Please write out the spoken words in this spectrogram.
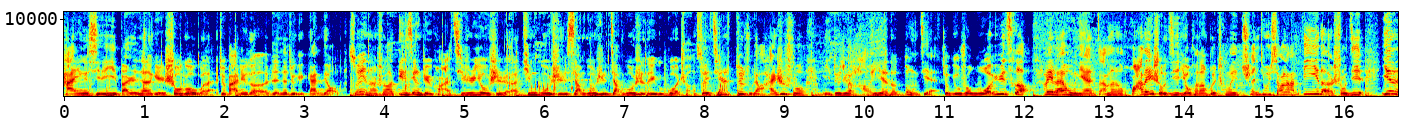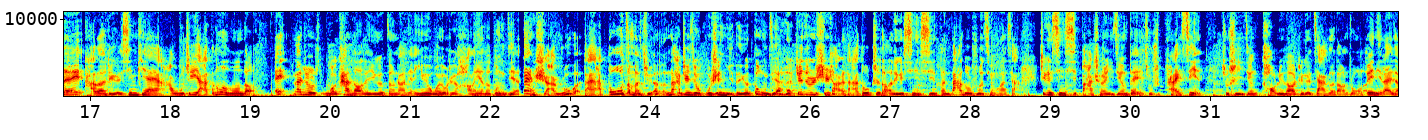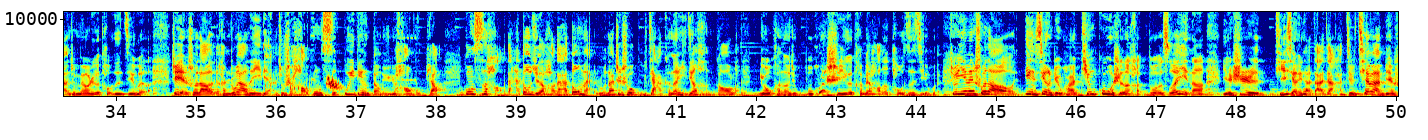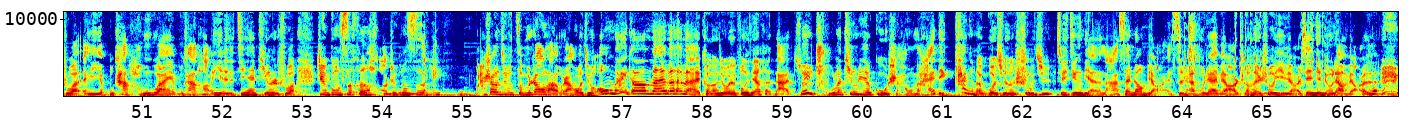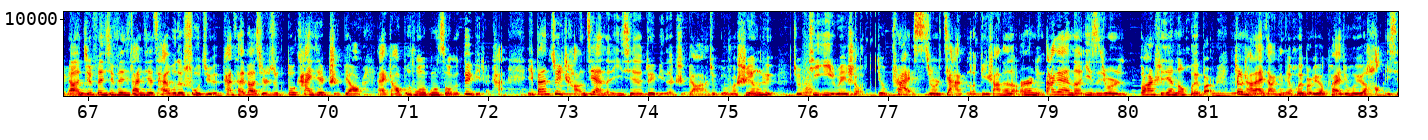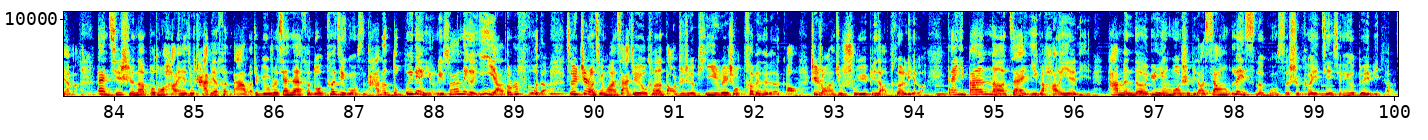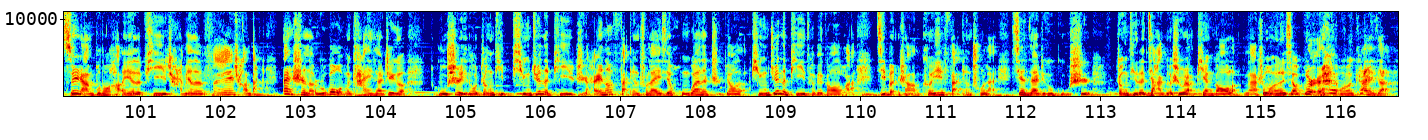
谈一个协议，把人家给收购过来，就把这个人家就给干掉了。所以呢，说到定性这块儿，其实又是听故事、想故事、讲故事的一个过程。所以其实最主要还是说你对这个行业的洞见。就比如说，我预测未来五年，咱们华为手机有可能会成为全球销量第一的手机，因为它的这个芯片呀、五 G 呀等等等等。哎，那就是我看到的一个增长点，因为我有这个行业的洞见。但是啊，如果大家都这么觉得，那这就不是你的一个洞见了，这就是市场上大家都知道的一个信息。很大多数的情况下，这个信息八成已经被就是 price。in，就是已经考虑到这个价格当中了，对你来讲就没有这个投资机会了。这也说到很重要的一点，就是好公司不一定等于好股票。公司好，大家都觉得好，大家都买入，那这时候股价可能已经很高了，有可能就不会是一个特别好的投资机会。就因为说到定性这块，听故事的很多，所以呢，也是提醒一下大家，就千万别说，哎，也不看宏观，也不看行业，就今天听着说这个公司很好，这公司哎马上就怎么着了，然后就 Oh my God，买买买，可能就会风险很大。所以除了听这些故事啊。我们还得看看它过去的数据，最经典的拿三张表，哎，资产负债表、成本收益表、现金流量表，然后你去分析分析它那些财务的数据。看财报其实就多看一些指标，哎，然后不同的公司我们对比着看。一般最常见的一些对比的指标啊，就比如说市盈率，就 P E ratio，就 price 就是价格比上它的 earning，大概呢意思就是多长时间能回本。正常来讲，肯定回本越快就会越好一些嘛。但其实呢，不同行业就差别很大了。就比如说现在很多科技公司，它的都不一定盈利，所以它那个 E 啊都是负的。所以这种情况下。就有可能导致这个 P/E ratio 特别特别的高，这种呢就属于比较特例了。但一般呢，在一个行业里，他们的运营模式比较相类似的公司是可以进行一个对比的。虽然不同行业的 P/E 差别的非常大，但是呢，如果我们看一下这个股市里头整体平均的 P/E 值，还是能反映出来一些宏观的指标的。平均的 P/E 特别高的话，基本上可以反映出来现在这个股市整体的价格是有点偏高了。拿出我们的小棍儿，我们看一下。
